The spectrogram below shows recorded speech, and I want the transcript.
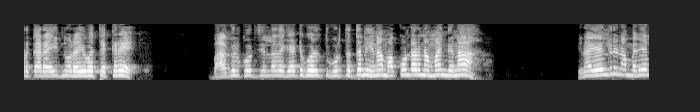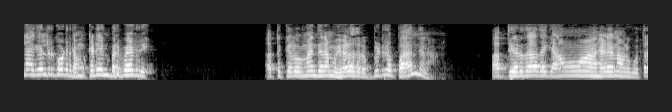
ಪ್ರಕಾರ ಐದ್ನೂರ ಐವತ್ತು ಎಕರೆ. ಬಾಗಲಕೋಟೆ ಜಿಲ್ಲಾದಾಗ ಎಟ್ಟು ಗುರ್ತು, ಗುರ್ತತಾನೆ? ಇನ್ನ ಮಕ್ಕೊಂಡ್ರ ನಮ್ಮ ಮಂದಿನ? ಇನ್ನ ಹೇಳ್ರಿ ನಮ್ಮ ಮನೆಯನ್ನಾಗೆಲ್ರಿ ಕೊಡ್ರಿ, ನಮ್ಮ ಕಡೆ ಏನು ಬರಬೇಡ್ರಿ ಅತ್ತು ಕೆಲವು ಮಂದಿ ನಮ್ಗೆ ಹೇಳಿದ್ರು, ಬಿಡ್ರಪ್ಪ ಅಂದೆ ನಾ ಅಪ್ ತೀರ್ದಾದಾಗ ಯಾವ ಹೇಳ್ಯಾನ ಅವ್ನಿಗೆ ಉತ್ತರ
